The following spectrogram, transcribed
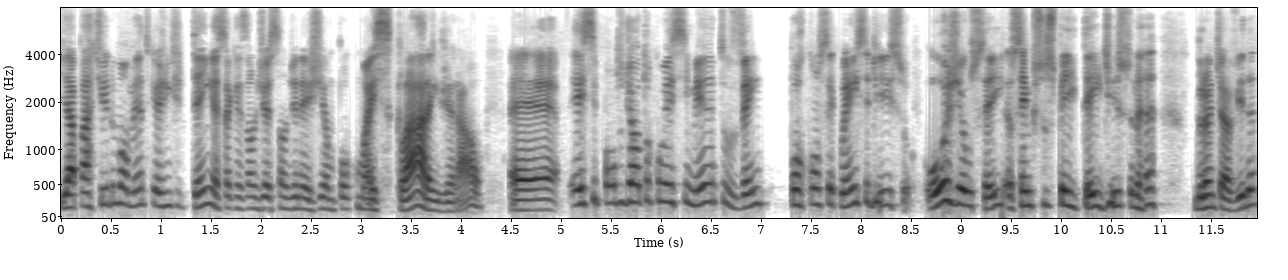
E a partir do momento que a gente tem essa questão de gestão de energia um pouco mais clara em geral, é, esse ponto de autoconhecimento vem por consequência disso. Hoje eu sei, eu sempre suspeitei disso, né, durante a vida,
